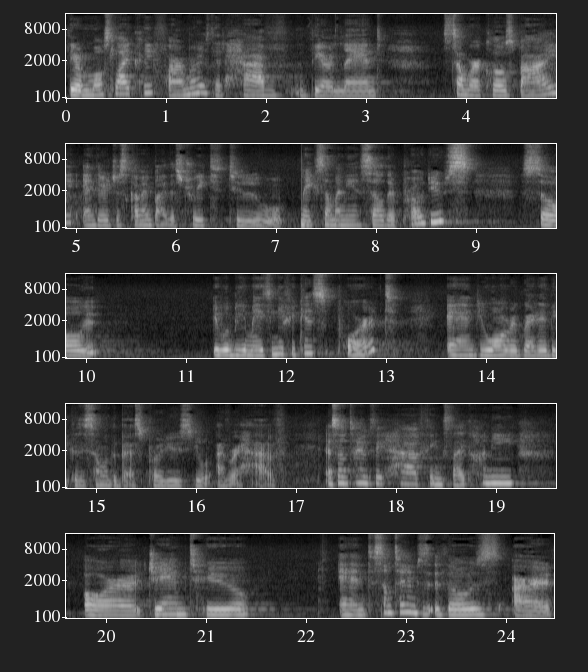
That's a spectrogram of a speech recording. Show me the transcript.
They're most likely farmers that have their land somewhere close by and they're just coming by the street to make some money and sell their produce. So it would be amazing if you can support and you won't regret it because it's some of the best produce you'll ever have. And sometimes they have things like honey or jam too. And sometimes those are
